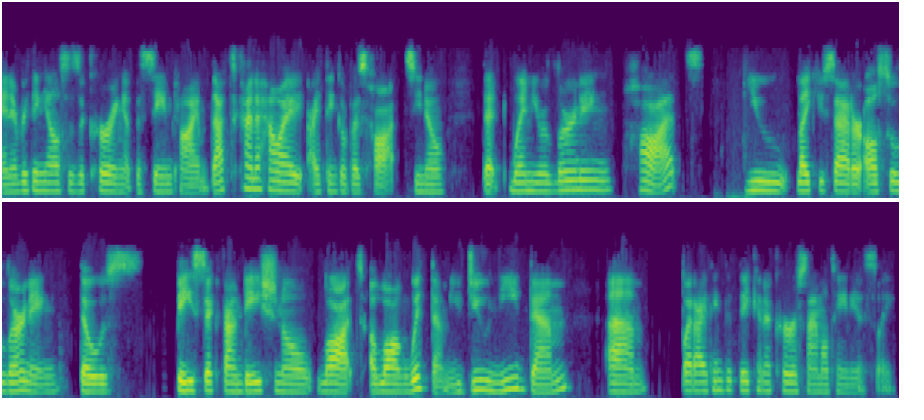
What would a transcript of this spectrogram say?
and everything else is occurring at the same time. That's kind of how I, I think of as HOTS, you know, that when you're learning HOTS, you, like you said, are also learning those basic foundational lots along with them. You do need them, um, but I think that they can occur simultaneously.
